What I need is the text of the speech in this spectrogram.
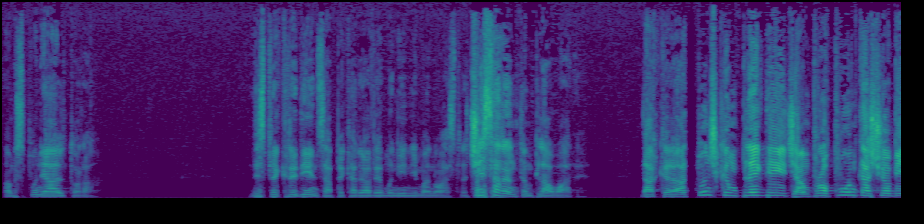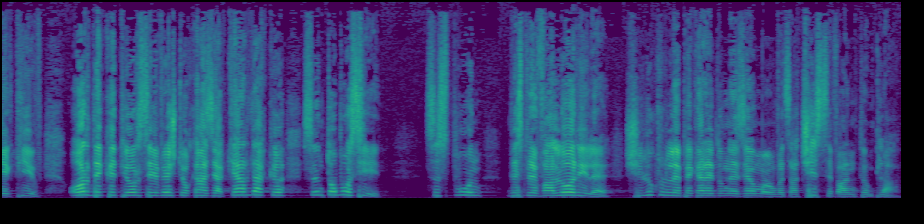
am spune altora despre credința pe care o avem în inima noastră, ce s-ar întâmpla oare? Dacă atunci când plec de aici am propun ca și obiectiv, ori de câte ori se ivește ocazia, chiar dacă sunt obosit, să spun, despre valorile și lucrurile pe care Dumnezeu m-a învățat. Ce se va întâmpla?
